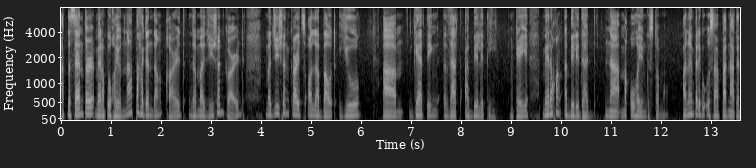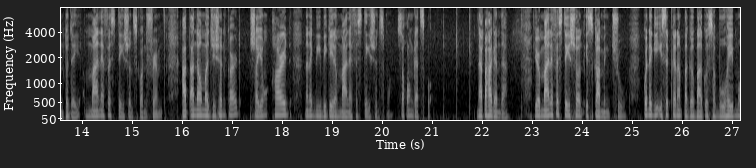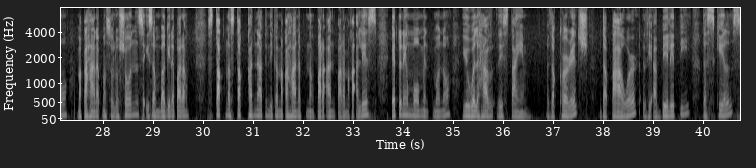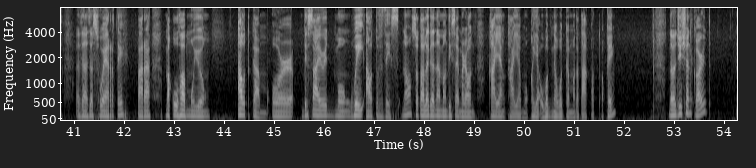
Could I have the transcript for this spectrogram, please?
At the center, meron po kayong napakagandang card, the Magician card. Magician card's all about you um, getting that ability Okay? Meron kang abilidad na makuha yung gusto mo. Ano yung pinag-uusapan natin today? Manifestations confirmed. At ano ang Magician card? Siya yung card na nagbibigay ng manifestations mo. So congrats po. Napakaganda. Your manifestation is coming true. Kung nag-iisip ka ng pagbabago sa buhay mo, makahanap ng solusyon sa isang bagay na parang stuck na stuck ka na at hindi ka makahanap ng paraan para makaalis, ito na yung moment mo, no? You will have this time. The courage, the power, the ability, the skills, the, the swerte para makuha mo yung outcome or desired mong way out of this, no? So talaga namang this time around, kayang-kaya mo. Kaya wag na wag kang matatakot, okay? The Magician card,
